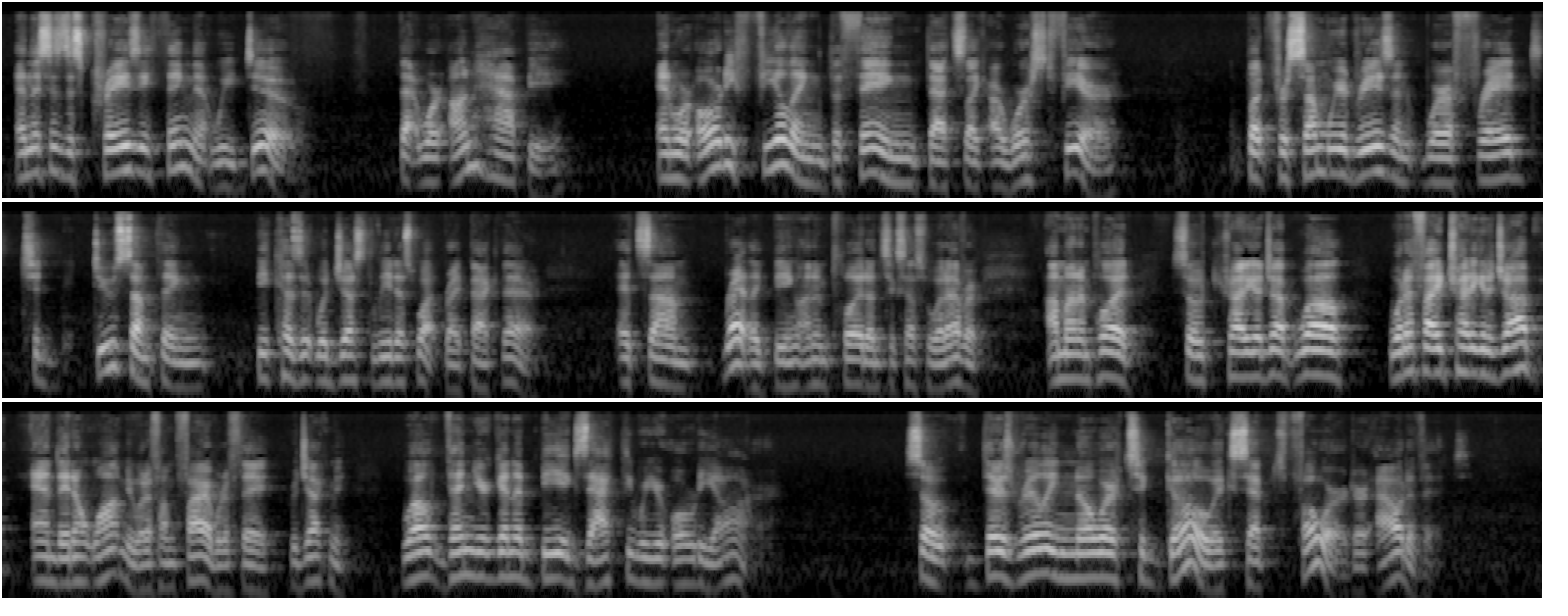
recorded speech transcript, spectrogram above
And this is this crazy thing that we do that we're unhappy and we're already feeling the thing that's like our worst fear, but for some weird reason, we're afraid to do something because it would just lead us what? Right back there. It's um, right, like being unemployed, unsuccessful, whatever. I'm unemployed, so try to get a job. Well, what if I try to get a job and they don't want me? What if I'm fired? What if they reject me? Well, then you're going to be exactly where you already are. So there's really nowhere to go except forward or out of it,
